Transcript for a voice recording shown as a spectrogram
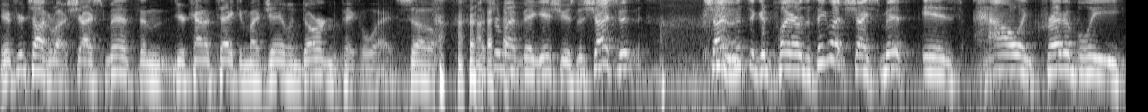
if you're talking about Shi Smith, then you're kind of taking my Jaelon Darden pick away. So that's where my big issue is. But Shi Smith, Shi Smith's a good player. The thing about Shi Smith is how incredibly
